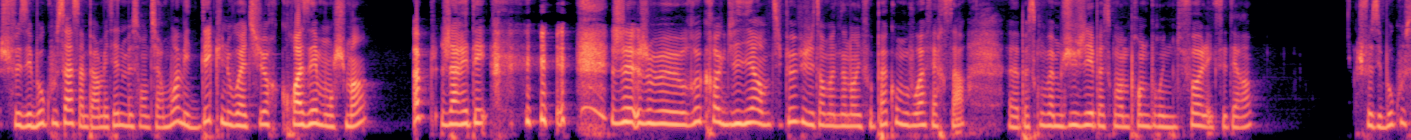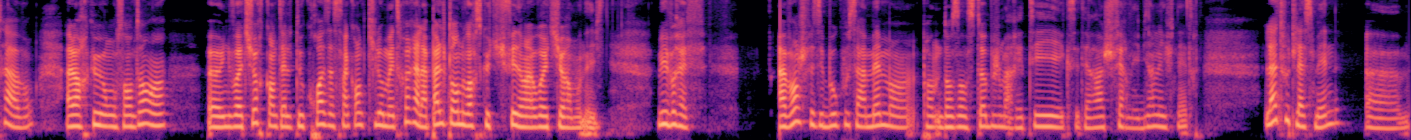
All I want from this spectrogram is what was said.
je faisais beaucoup ça, ça me permettait de me sentir moi, mais dès qu'une voiture croisait mon chemin, hop, j'arrêtais. je, me recroquevillais un petit peu, puis j'étais en mode non, non, il faut pas qu'on me voit faire ça, euh, parce qu'on va me juger, parce qu'on va me prendre pour une folle, etc. Je faisais beaucoup ça avant. Alors qu'on s'entend, hein, euh, une voiture, quand elle te croise à 50 km heure, elle a pas le temps de voir ce que tu fais dans la voiture, à mon avis. Mais bref. Avant, je faisais beaucoup ça, même dans un stop, je m'arrêtais, etc. Je fermais bien les fenêtres. Là, toute la semaine, euh,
